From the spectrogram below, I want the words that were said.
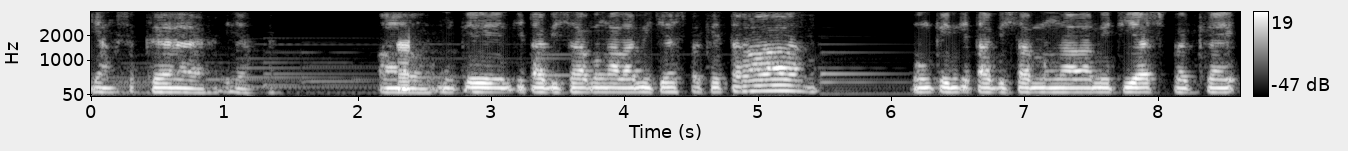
yang segar ya. Oh, mungkin kita bisa mengalami Dia sebagai terang, mungkin kita bisa mengalami Dia sebagai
